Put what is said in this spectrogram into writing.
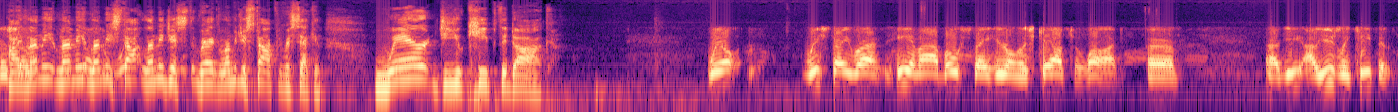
All right, let me let me let me stop. Let me just Randall. Let me just stop you for a second. Where do you keep the dog? Well, we stay right. He and I both stay here on this couch a lot. Uh, I, I usually keep it.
